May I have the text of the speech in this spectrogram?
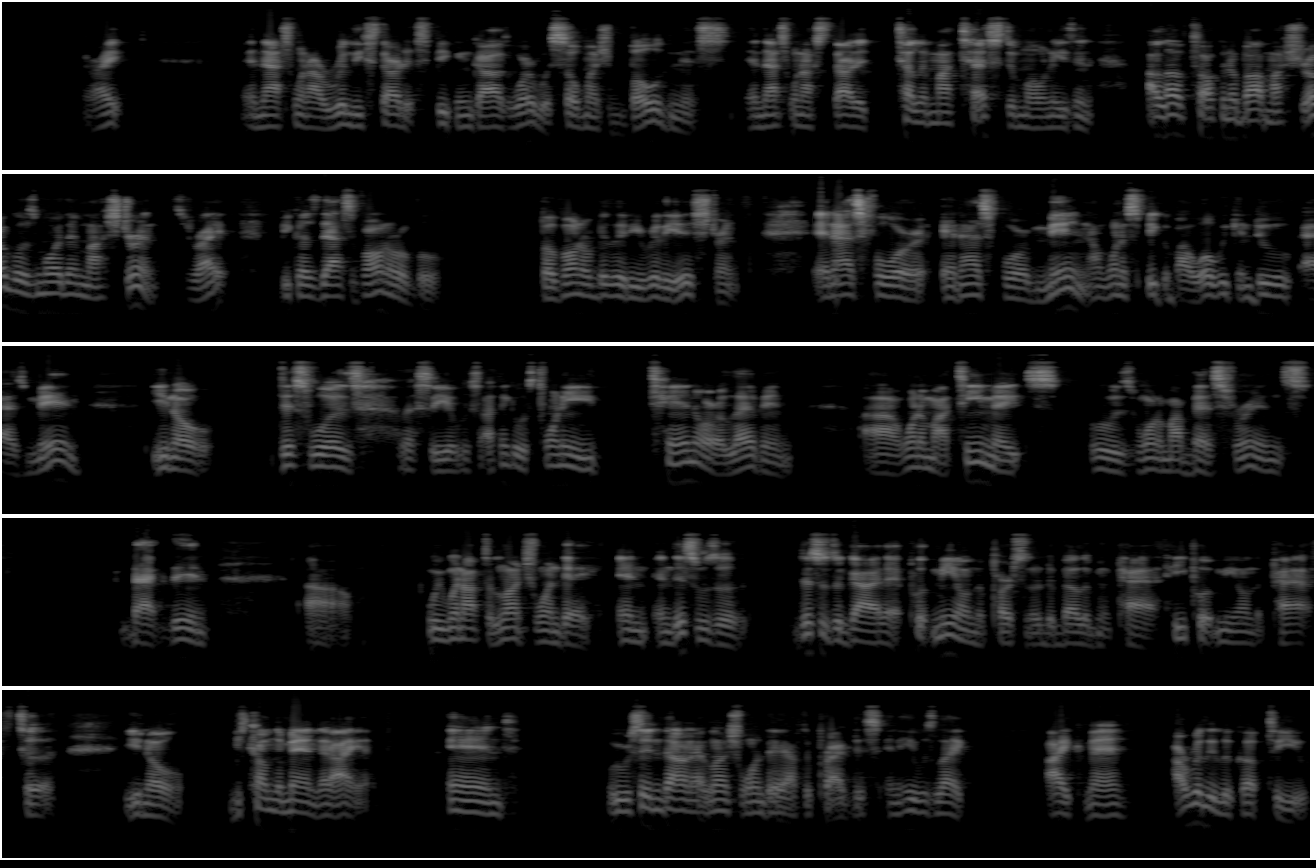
right? And that's when I really started speaking God's word with so much boldness. And that's when I started telling my testimonies. And I love talking about my struggles more than my strengths, right? Because that's vulnerable. But vulnerability really is strength. And as for and as for men, I want to speak about what we can do as men. You know, this was let's see, it was I think it was 2010 or 11. Uh, one of my teammates, who was one of my best friends back then, um, we went out to lunch one day, and and this was a this was a guy that put me on the personal development path. He put me on the path to, you know, become the man that I am. And we were sitting down at lunch one day after practice, and he was like, "Ike, man, I really look up to you."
